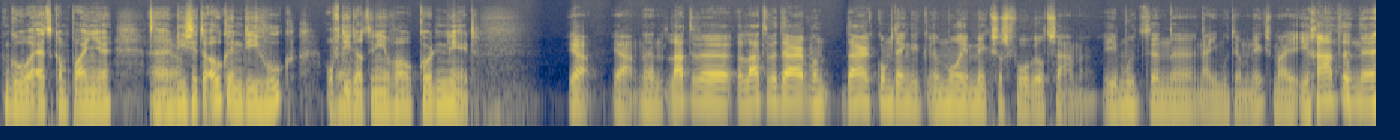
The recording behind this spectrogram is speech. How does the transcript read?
een Google Ads campagne. Ja. Die zitten ook in die hoek. Of die dat in ieder geval coördineert. Ja, ja. En laten, we, laten we daar, want daar komt denk ik een mooie mix als voorbeeld samen. Je moet een, eh, nou je moet helemaal niks, maar je, je gaat een, eh,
